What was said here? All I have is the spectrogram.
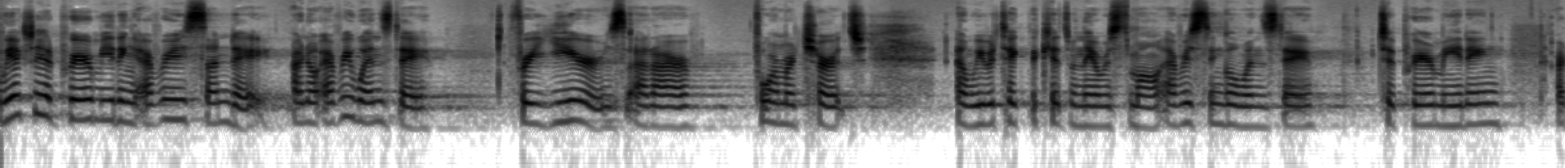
we actually had prayer meeting every Sunday. I know every Wednesday for years at our former church. And we would take the kids when they were small every single Wednesday to prayer meeting. Our,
